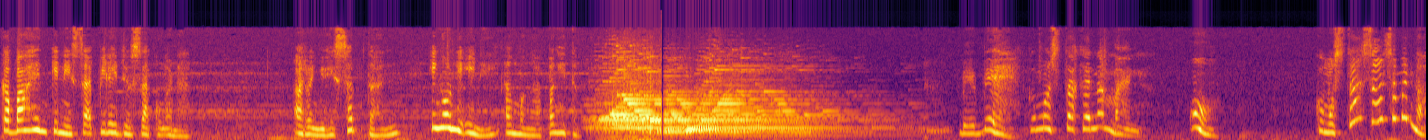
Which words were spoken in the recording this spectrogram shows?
Kabahin kini sa apelido sa akong anak. Aron nyo hisabtan, ingon ni ini ang mga panghitabo. Bebe, kumusta ka naman? Oh, kumusta? Saan sa man ma?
